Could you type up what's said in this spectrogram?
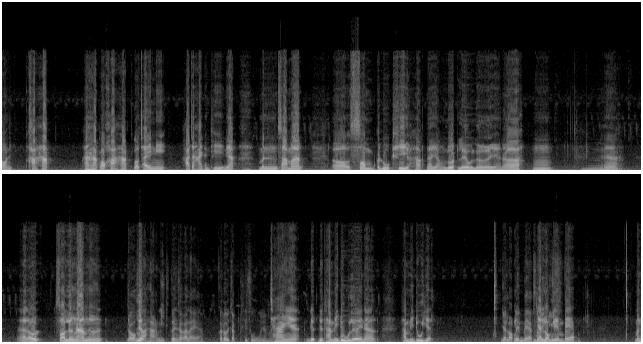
ตอนขาหัก ถ้าหากเราขาหักเราใช้อันนี้ขาจะหายทันทีเนี่ย มันสามารถเอ่อซ่อมกระดูกที่หักได้อย่างรวดเร็วเลยนะ อืมอ่าอ่าแล้วสอนเรื่องน้ำหนึ่งแล้วเรื่องขาหักนี่เกิดจากอะไรครับก็โดดจากที่สูงใช่ไหมใช่อะเดี๋ยวเดี๋ยวทำให้ดูเลยนะทำให้ดูอย่าอย่าลอกเลียนแบบ อย่าลอกเลียนแบบ มัน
